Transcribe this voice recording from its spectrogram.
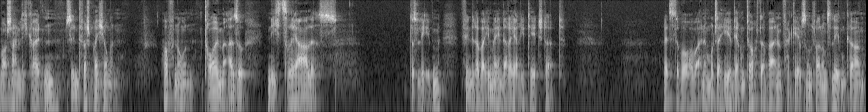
Wahrscheinlichkeiten sind Versprechungen, Hoffnungen, Träume, also nichts Reales. Das Leben findet aber immer in der Realität statt. Letzte Woche war eine Mutter hier, deren Tochter bei einem Verkehrsunfall ums Leben kam.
